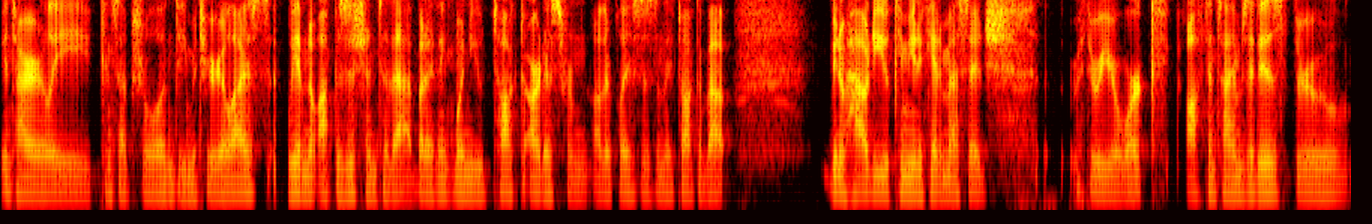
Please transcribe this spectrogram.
entirely conceptual and dematerialized. We have no opposition to that, but I think when you talk to artists from other places and they talk about, you know, how do you communicate a message through your work? Oftentimes it is through,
